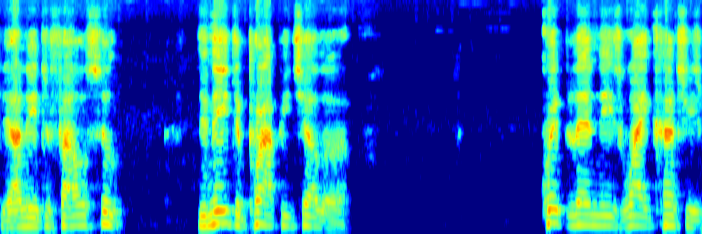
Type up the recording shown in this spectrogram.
y'all need to follow suit. You need to prop each other up. Quit letting these white countries,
